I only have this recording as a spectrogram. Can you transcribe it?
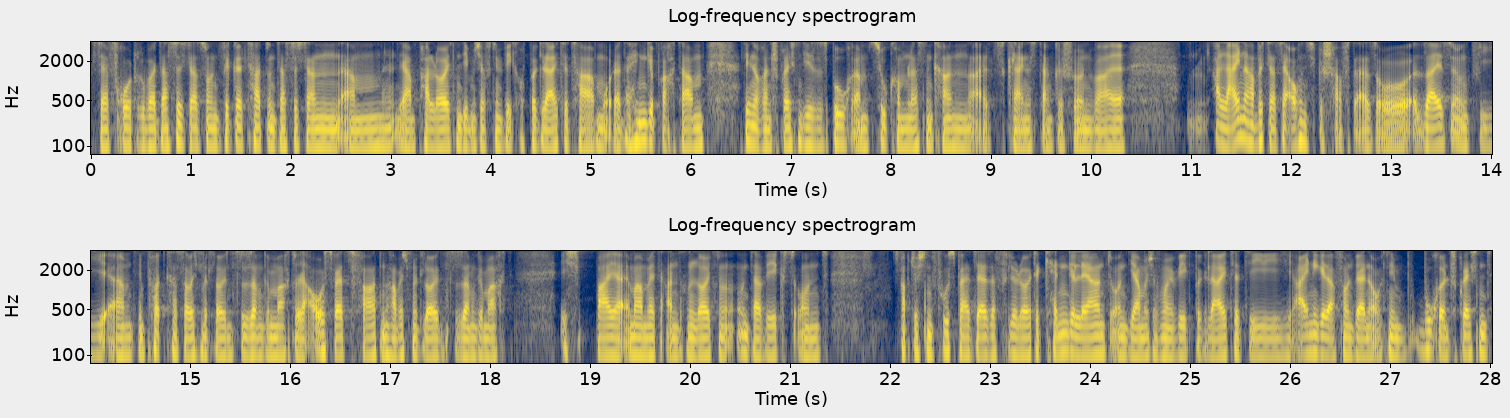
sehr froh darüber, dass sich das so entwickelt hat und dass ich dann ähm, ja, ein paar Leuten, die mich auf dem Weg auch begleitet haben oder dahin gebracht haben, denen auch entsprechend dieses Buch ähm, zukommen lassen kann als kleines Dankeschön, weil alleine habe ich das ja auch nicht geschafft. Also sei es irgendwie, ähm, den Podcast habe ich mit Leuten zusammen gemacht oder Auswärtsfahrten habe ich mit Leuten zusammen gemacht. Ich war ja immer mit anderen Leuten unterwegs und habe durch den Fußball sehr, sehr viele Leute kennengelernt und die haben mich auf meinem Weg begleitet. Die, einige davon werden auch in dem Buch entsprechend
